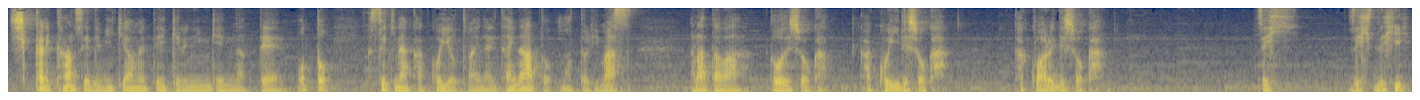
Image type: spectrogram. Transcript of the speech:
しっかり感性で見極めていける人間になってもっと素敵なかっこいい大人になりたいなと思っております。あなたはどうでしょうか？かっこいいでしょうか？かっこ悪いでしょうか？ぜひぜひぜひ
